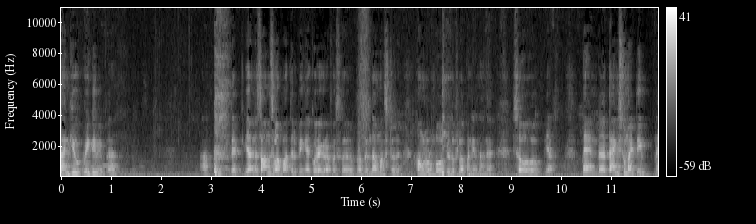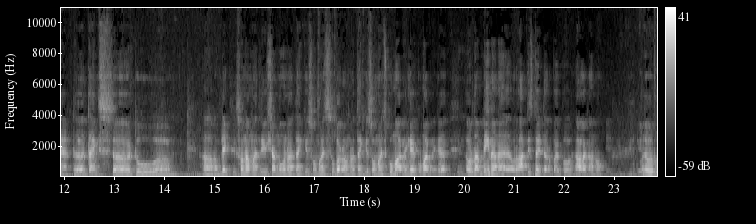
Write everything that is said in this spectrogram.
தேங்க்யூ விடிவி ஆ அந்த சாங்ஸ்லாம் பார்த்துருப்பீங்க கொரியோகிராஃபர்ஸ் பிருந்தா மாஸ்டர் அவங்களும் ரொம்ப பியூட்டிஃபுல்லாக பண்ணியிருந்தாங்க. So yeah and thanks to my team and thanks to like சொன்ன மாதிரி சண்முகனா தேங்க்யூ ஸோ மச் சுப்பராவனா thank you so much Kumar எங்க குமார் எங்க? அவர் தான் மெயினான ஒரு ஆர்டிஸ்ட் ஆகிட்டாருப்பா இப்போ. ஆளை காணோம். கொஞ்சம் ஒரு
